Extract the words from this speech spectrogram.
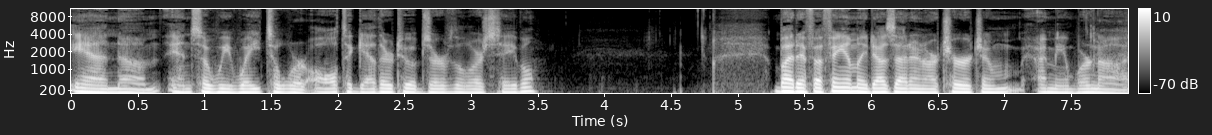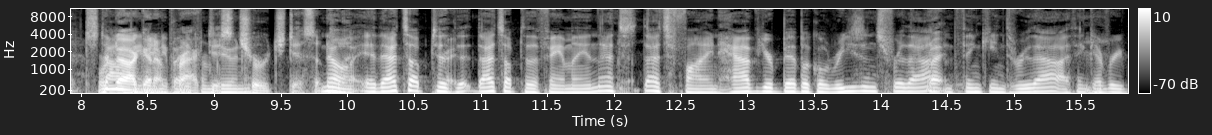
And um, and so we wait till we're all together to observe the Lord's table. But if a family does that in our church, and I mean, we're not We're not going to from practice doing church discipline. No, that's up to Right. the, that's up to the family, and that's that's fine. Have your biblical reasons for that Right. and thinking through that. I think Mhm. every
